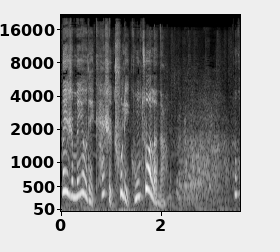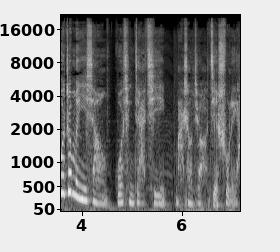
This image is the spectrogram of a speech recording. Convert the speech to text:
为什么又得开始处理工作了呢？不过这么一想，国庆假期马上就要结束了呀。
